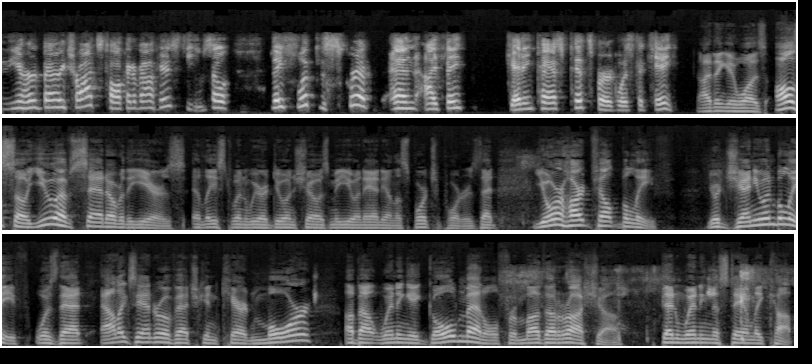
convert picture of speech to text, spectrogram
you heard Barry Trotz talking about his team. So they flipped the script, and I think getting past Pittsburgh was the key. I think it was. Also, you have said over the years, at least when we were doing shows, me, you, and Andy on the Sports Reporters, that your heartfelt belief, your genuine belief, was that Alexander Ovechkin cared more about winning a gold medal for Mother Russia than winning the Stanley Cup.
